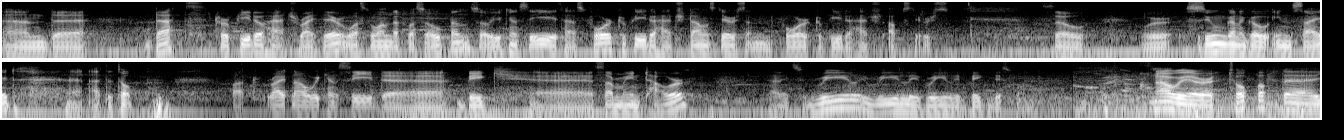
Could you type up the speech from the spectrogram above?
and uh, that torpedo hatch right there was the one that was open so you can see it has four torpedo hatch downstairs and four torpedo hatch upstairs. So we're soon gonna go inside uh, at the top but right now we can see the big uh, submarine tower And it's really, really, really big this one. Now we are at top of the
